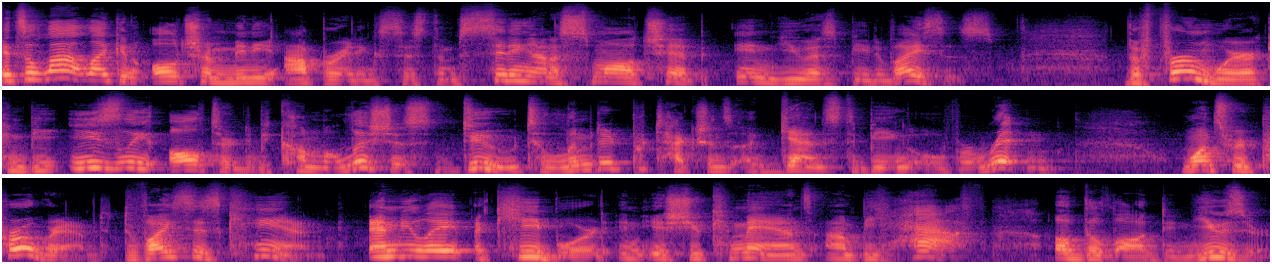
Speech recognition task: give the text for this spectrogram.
It's a lot like an Ultra Mini operating system sitting on a small chip in USB devices. The firmware can be easily altered to become malicious due to limited protections against being overwritten. Once reprogrammed, devices can emulate a keyboard and issue commands on behalf of the logged in user.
